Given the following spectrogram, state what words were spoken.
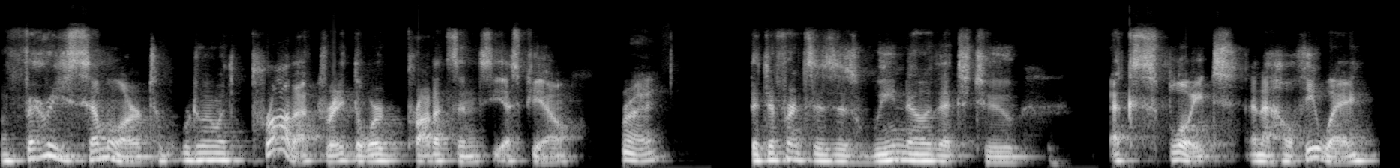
very similar to what we're doing with product, right? The word products in CSPO. Right. The difference is, is we know that to exploit in a healthy way,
